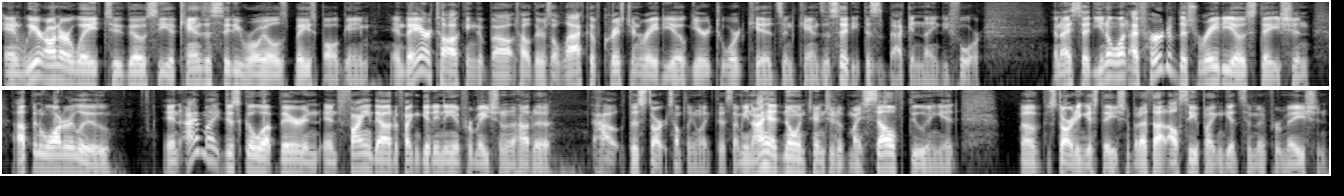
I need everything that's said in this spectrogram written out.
and we're on our way to go see a Kansas City Royals baseball game. And they are talking about how there's a lack of Christian radio geared toward kids in Kansas City. This is back in '94. And I said, you know what? I've heard of this radio station up in Waterloo, and I might just go up there and, and find out if I can get any information on how to how to start something like this. I mean, I had no intention of myself doing it, of starting a station, but I thought I'll see if I can get some information.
